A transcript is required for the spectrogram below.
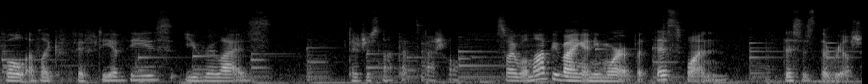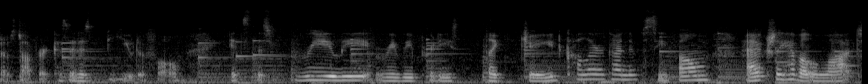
full of like 50 of these, you realize they're just not that special. So I will not be buying any more, but this one this is the real showstopper because it is beautiful. It's this really, really pretty like jade color kind of seafoam. I actually have a lot,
